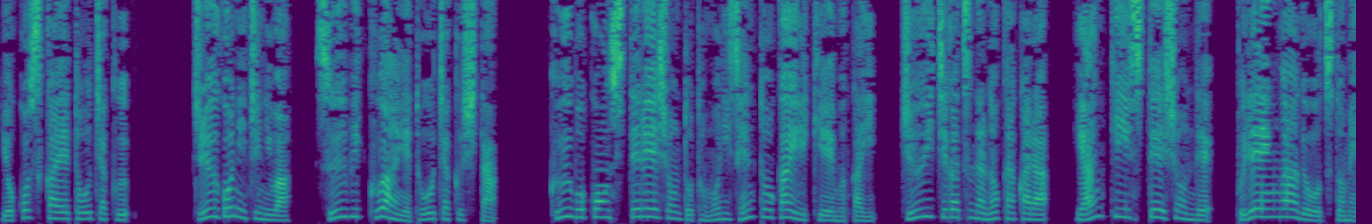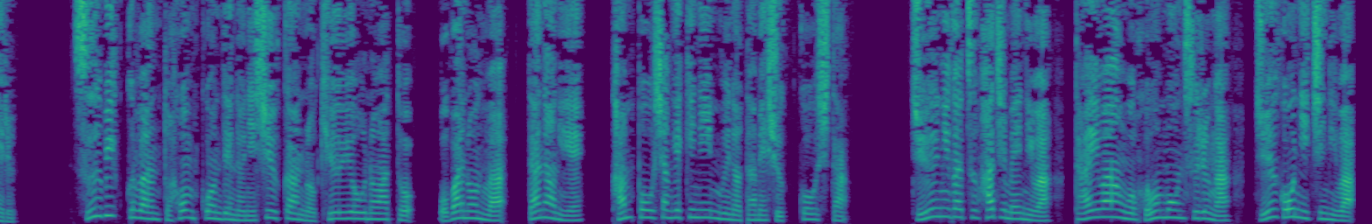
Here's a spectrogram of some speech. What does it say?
横須賀へ到着。15日にはスービック湾へ到着した。空母コンステレーションと共に戦闘海域へ向かい、11月7日からヤンキーステーションでプレーンガードを務める。スービック湾と香港での2週間の休養の後、オバノンはダナンへ艦砲射撃任務のため出港した。12月初めには台湾を訪問するが、15日には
